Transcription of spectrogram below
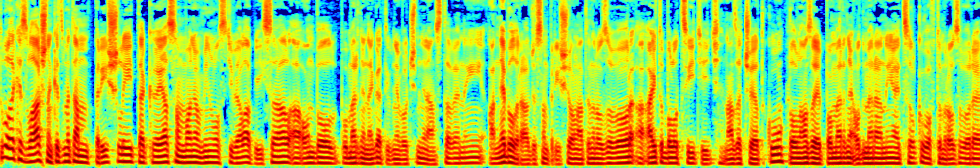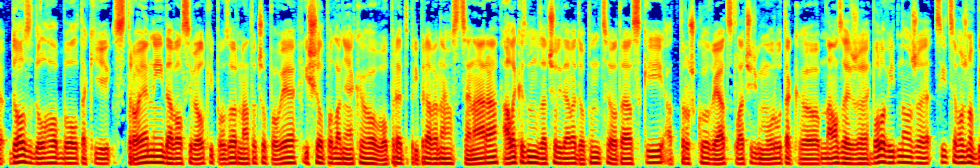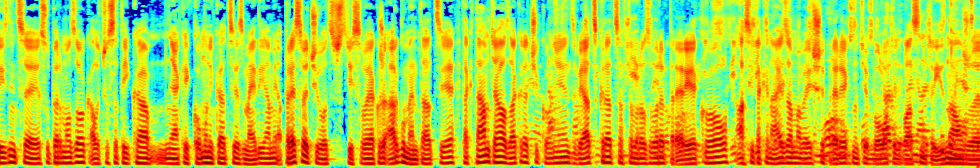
To bolo také zvláštne, keď sme tam prišli, tak ja som o ňom v minulosti veľa písal a on bol pomerne negatívne voči mne nastavený a nebol rád, že som prišiel na ten rozhovor a aj to bolo cítiť na začiatku. Bol naozaj pomerne odmeraný aj celkovo v tom rozhovore. Dosť dlho bol taký strojený, dával si veľký pozor na to, čo povie. Išiel podľa nejakého vopred pripraveného scenára, ale keď sme mu začali dávať doplňujúce otázky a trošku viac tlačiť k múru, tak e, naozaj, že bolo vidno, že síce možno v biznice je super mozog, ale čo sa týka nejakej komunikácie s médiami a presvedčivosti svojej akože argumentácie, tak tam ťahal za kračí koniec, viackrát sa v tom rozhovore preriekol. Asi také najzaujímavejšie prerieknutie bolo, keď vlastne priznal, že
